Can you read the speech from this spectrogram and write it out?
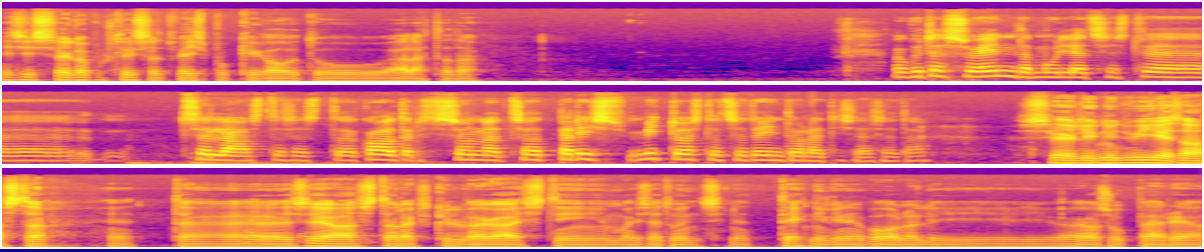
ja siis sai lõpuks lihtsalt Facebooki kaudu hääletada. aga kuidas su enda muljed sellest äh, selleaastasest kaadrist siis on, et sa oled päris mitu aastat sa teinud oled ise seda? see oli nüüd viies aasta, et äh, see aasta läks küll väga hästi, ma ise tundsin, et tehniline pool oli väga super ja,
